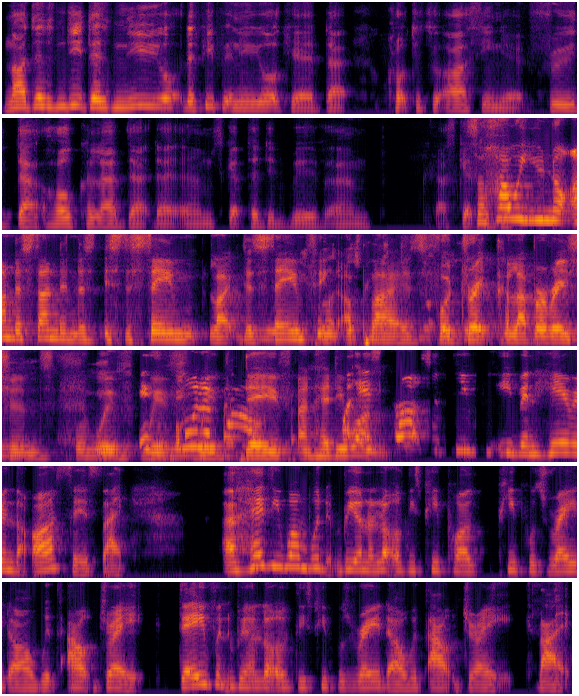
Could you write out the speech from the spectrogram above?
no, there's New- there's New York. There's people in New York here that clocked it to our scene here through that whole collab that that um Skepta did with um. That Skepta So how are you not understanding this? It's the same, like the same not- thing not- applies not for Drake collaborations with with with about- Dave and Headie But it One. starts with people even hearing the artist. Like a Headie One wouldn't be on a lot of these people people's radar without Drake. Dave wouldn't be on a lot of these people's radar without Drake. Like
